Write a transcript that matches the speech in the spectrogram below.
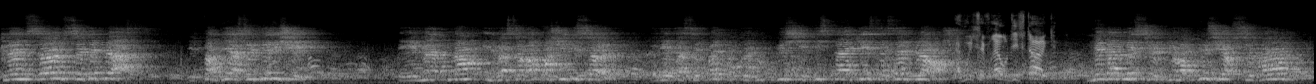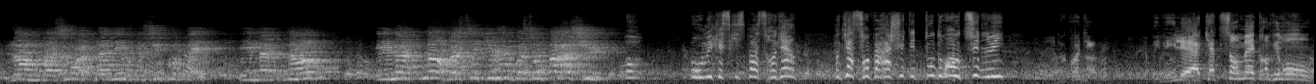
Clemson se déplace. Il parvient à se diriger. Et maintenant, il va se rapprocher du sol. Il est assez près pour que vous puissiez distinguer ses ailes blanches. Ah oui, c'est vrai, on distingue. Mesdames, messieurs, durant plusieurs secondes, l'homme oiseau a plané au-dessus de vos têtes. Et maintenant, et maintenant, voici qu'il ouvre son parachute. Oh, oh, mais qu'est-ce qui se passe? Regarde, regarde, son parachute est tout droit au-dessus de lui. De quoi dire Mais il est à 400 mètres environ.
